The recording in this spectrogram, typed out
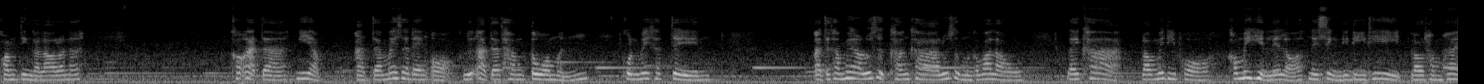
ความจริงกับเราแล้วนะ เขาอาจจะเงียบอาจจะไม่แสดงออก หรืออาจจะทำตัวเหมือนคนไม่ชัดเจน อาจจะทำให้เรารู้สึกค้างคา รู้สึกเหมือนกับว่าเราไร้ค่าเราไม่ดีพอ เขาไม่เห็นเลยเหรอในสิ่งดีๆ ที่เราทำให้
